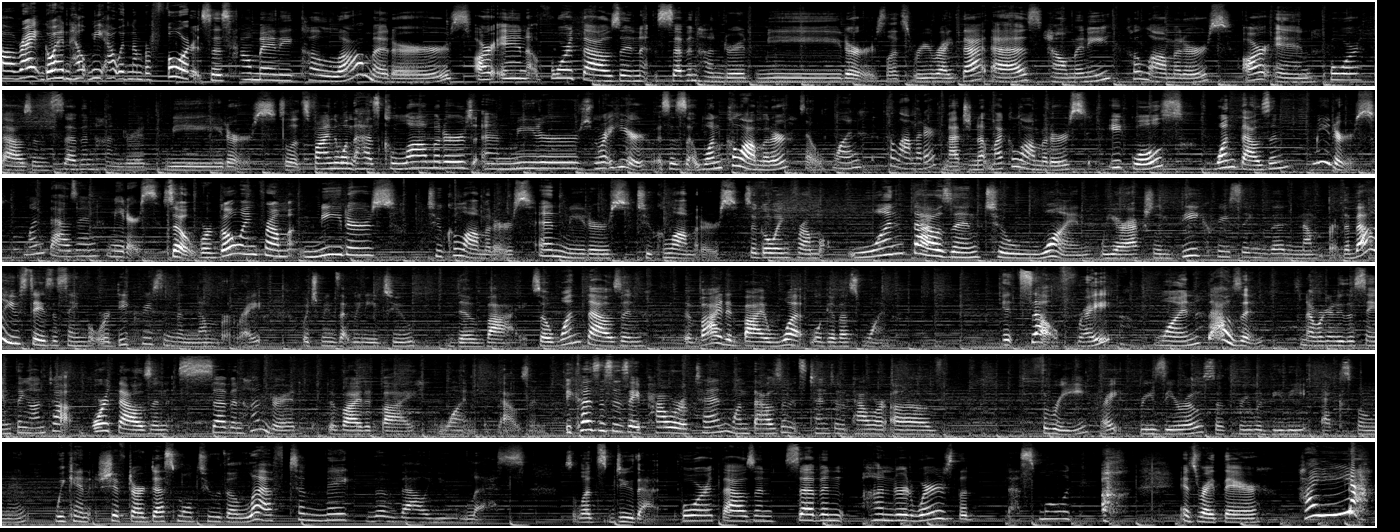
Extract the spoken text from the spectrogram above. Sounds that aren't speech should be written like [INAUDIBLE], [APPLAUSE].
All right, go ahead and help me out with number four. It says how many kilometers are in 4,700 meters. Let's rewrite that as how many kilometers are in 4,700 meters. So let's find the one that has kilometers and meters. Right here, it says that one kilometer, So one kilometer, matching up my kilometers, equals 1,000 meters. 1,000 meters. So we're going from meters to kilometers and meters to kilometers. So going from 1,000 to 1, we are actually decreasing the number. The value stays the same, but we're decreasing the number, right? Which means that we need to divide. So 1,000 divided by what will give us 1? Itself, right? 1,000. Now we're going to do the same thing on top. 4,700 divided by 1,000. Because this is a power of 10, 1,000, it's 10 to the power of 3, right? Three zeros, so 3 would be the exponent. We can shift our decimal to the left to make the value less. So let's do that. 4,700, where's the decimal? Oh, [LAUGHS] it's right there. Hiya!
